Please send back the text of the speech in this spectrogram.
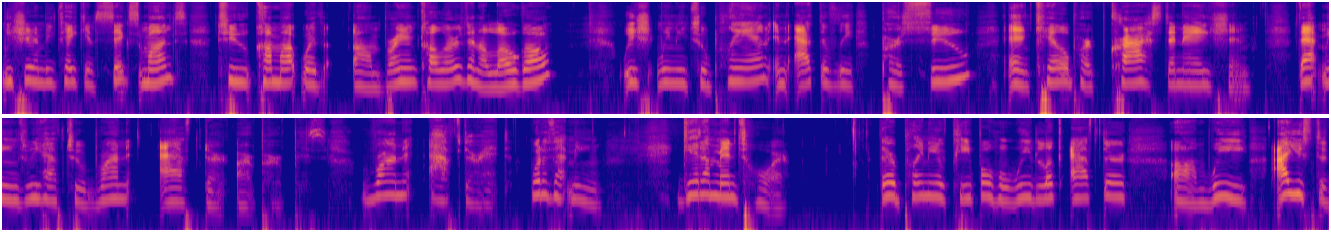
We shouldn't be taking six months to come up with um, brand colors and a logo. We sh- we need to plan and actively pursue and kill procrastination. That means we have to run after our purpose. Run after it. What does that mean? Get a mentor. There are plenty of people who we look after um, we I used to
